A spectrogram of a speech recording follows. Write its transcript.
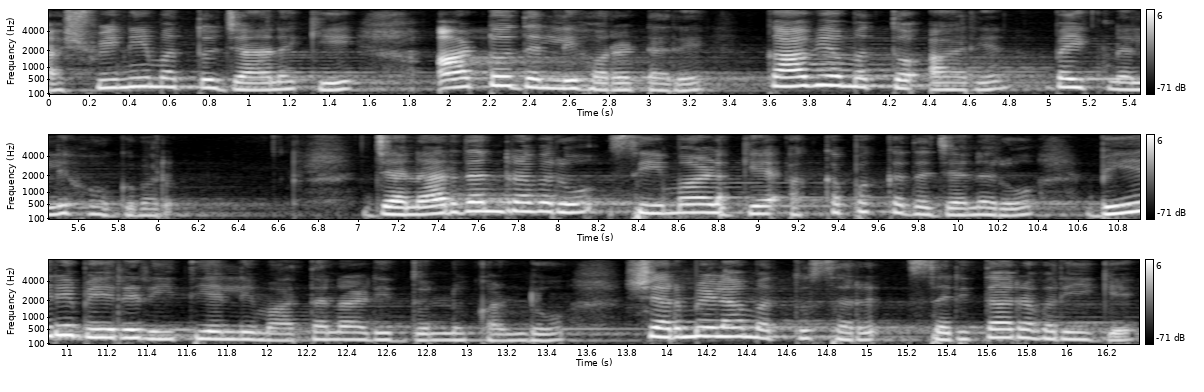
ಅಶ್ವಿನಿ ಮತ್ತು ಜಾನಕಿ ಆಟೋದಲ್ಲಿ ಹೊರಟರೆ ಕಾವ್ಯ ಮತ್ತು ಆರ್ಯನ್ ಬೈಕ್ನಲ್ಲಿ ಹೋಗುವರು. ಜನಾರ್ದನ್ ರವರು ಸೀಮಾಳಕ್ಕೆ ಅಕ್ಕಪಕ್ಕದ ಜನರು ಬೇರೆ ಬೇರೆ ರೀತಿಯಲ್ಲಿ ಮಾತನಾಡಿದ್ದನ್ನು ಕಂಡು ಶರ್ಮಿಳಾ ಮತ್ತು ಸರ್ ಸರಿತಾರವರಿಗೆ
